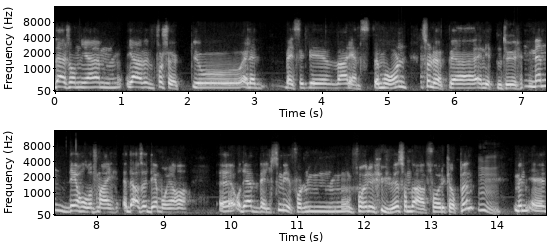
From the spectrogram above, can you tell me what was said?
det er sånn jeg, jeg forsøker jo Eller basically hver eneste morgen så løper jeg en liten tur. Men det holder for meg. Det, altså, det må jeg ha. Uh, og det er vel så mye for, den, for huet som det er for kroppen. Men uh,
